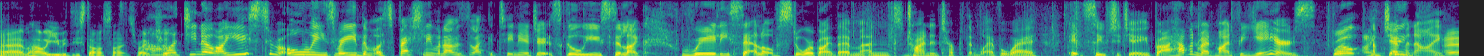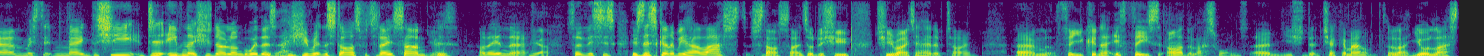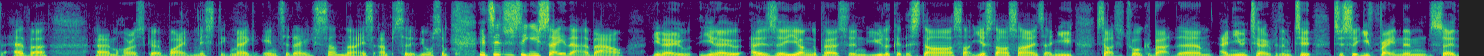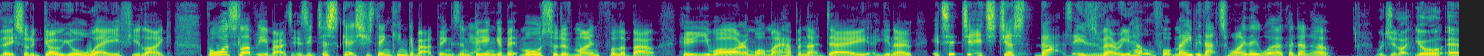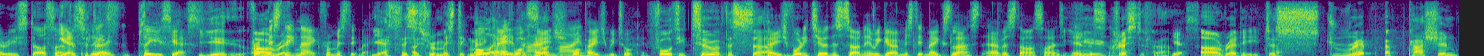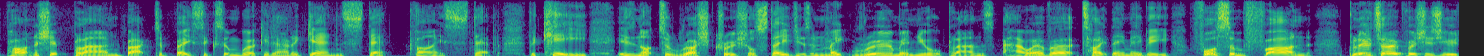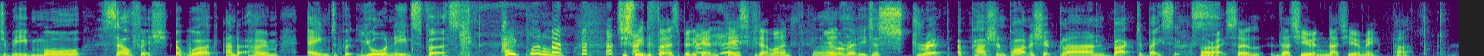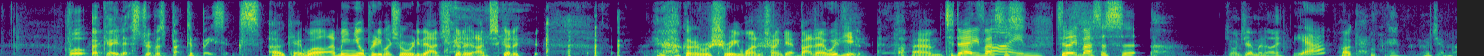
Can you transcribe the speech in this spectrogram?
Um, how are you with these star signs, Rachel? Oh, do you know, I used to always read them, especially when I was like a teenager at school. We used to like really set a lot of store by them and try and interpret them whatever way it suited you. But I haven't read mine for years. Well, I I'm think, Gemini. Um, Mystic Meg, does she, do, even though she's no longer with us, has she written the stars for today's sun? Yeah. Is, are they in there? Yeah. So this is is this going to be her last star signs, or does she she write ahead of time? Um, so you can, if these are the last ones, um, you should check them out. The la- your last ever um, horoscope by Mystic Meg in today's Sun. That is absolutely awesome. It's interesting you say that about you know you know as a younger person you look at the star your star signs and you start to talk about them and you interpret them to to sort you frame them so they sort of go your way if you like. But what's lovely about it is it just gets you thinking about things and being a bit more sort of mindful about who you are and what might happen that day. You know, it's it's just that is very helpful. Maybe that's why they work. I don't know. Would you like your Aries star sign yes, for today? please, please, yes. You from are Mystic re- Meg. From Mystic Meg. Yes, this is from Mystic Meg. What, page, what page? What page are we talking? 42 of the Sun. Page 42 of the Sun. Here we go. Mystic Meg's last ever star signs in you, the Sun. Christopher, Yes. are ready to strip a passion partnership plan back to basics and work it out again step by step. The key is not to rush crucial stages and make room in your plans, however tight they may be, for some fun. Pluto pushes you to be more selfish at work and at home. Aim to put your needs first. Hey, Pluto. Just read the first bit again, please, if you don't mind. You are ready to strip a passion partnership plan back to basics. All right, so that's you and that's you and me, pal. Well, okay, let's strip us back to basics. Okay. Well, I mean, you're pretty much already there. I've just got to. I've just got to. You know, I've got to rush rewind and try and get back there with you. Um, today, That's versus fine. today versus. Uh, Do you want Gemini? Yeah. okay. Okay. Go, Gemini.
